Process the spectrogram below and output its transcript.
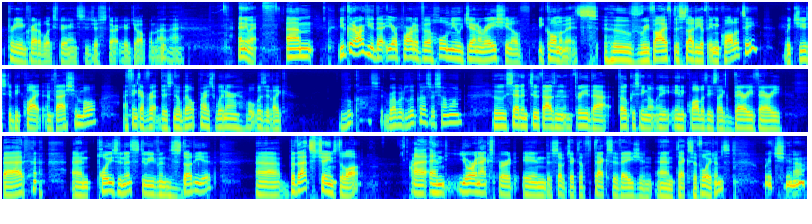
a pretty incredible experience to just start your job on that day. Anyway, um, you could argue that you're part of a whole new generation of economists who've revived the study of inequality, which used to be quite unfashionable. I think I've read this Nobel Prize winner. What was it like? Lucas, Robert Lucas, or someone who said in 2003 that focusing on inequality is like very, very bad and poisonous to even study it. Uh, but that's changed a lot. Uh, and you're an expert in the subject of tax evasion and tax avoidance, which, you know,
